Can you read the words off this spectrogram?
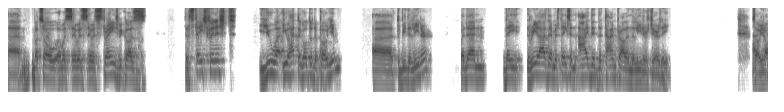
Um, but so it was it was it was strange because the stage finished. You you had to go to the podium uh, to be the leader, but then they realized their mistakes, and I did the time trial in the leader's jersey. So okay. you know,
